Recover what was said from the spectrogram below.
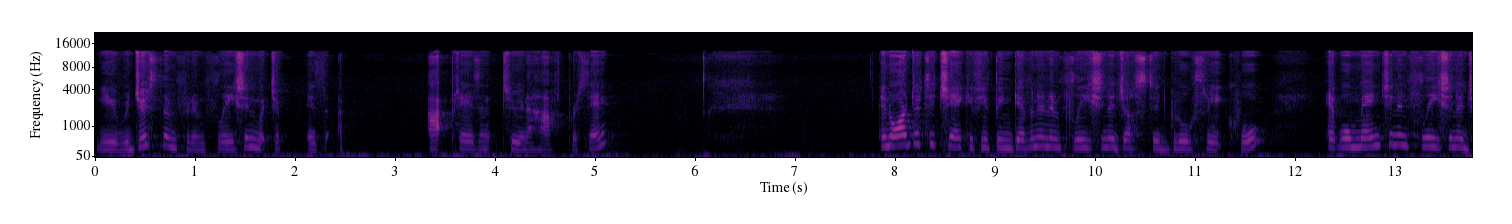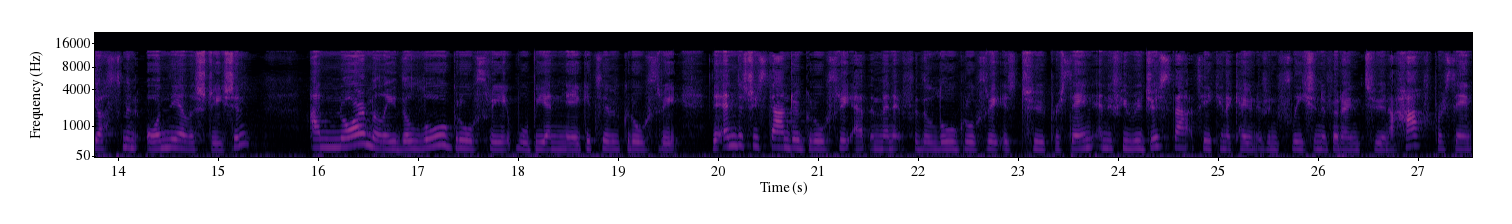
you reduce them for inflation, which is at present 2.5%. In order to check if you've been given an inflation adjusted growth rate quote, it will mention inflation adjustment on the illustration and normally the low growth rate will be a negative growth rate. The industry standard growth rate at the minute for the low growth rate is 2% and if you reduce that taking account of inflation of around 2.5%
